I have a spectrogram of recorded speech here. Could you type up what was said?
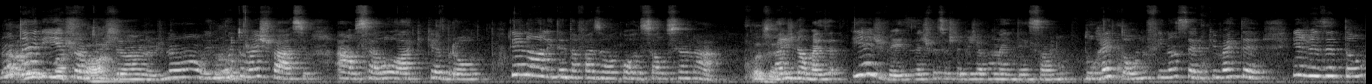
não Ah, teria tantos fácil. danos. Não, e muito mais fácil. Ah, o celular que quebrou. Por que não ali tentar fazer um acordo e solucionar? Pois é. Mas não, mas. E às vezes as pessoas também já vão na intenção do, do retorno financeiro que vai ter. E às vezes é tão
